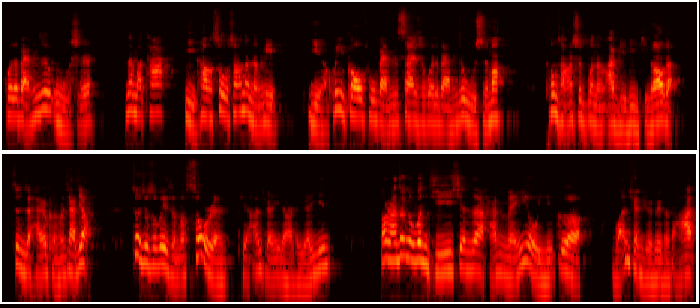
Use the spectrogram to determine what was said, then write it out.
或者百分之五十，那么他抵抗受伤的能力也会高出百分之三十或者百分之五十吗？通常是不能按比例提高的。甚至还有可能下降，这就是为什么瘦人偏安全一点的原因。当然，这个问题现在还没有一个完全绝对的答案。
